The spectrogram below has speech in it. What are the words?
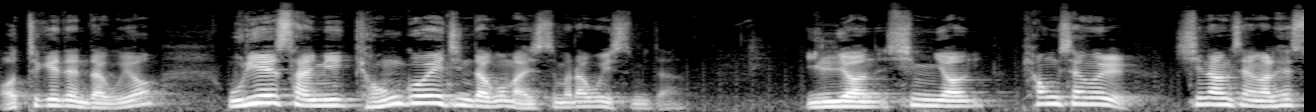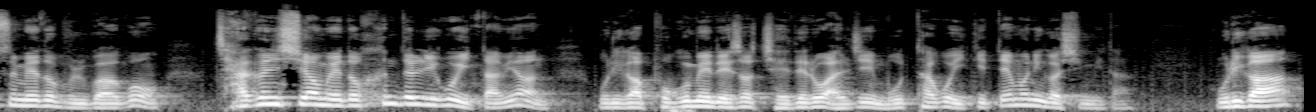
어떻게 된다고요? 우리의 삶이 견고해진다고 말씀을 하고 있습니다. 1년, 10년, 평생을 신앙생활 했음에도 불구하고 작은 시험에도 흔들리고 있다면 우리가 복음에 대해서 제대로 알지 못하고 있기 때문인 것입니다. 우리가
